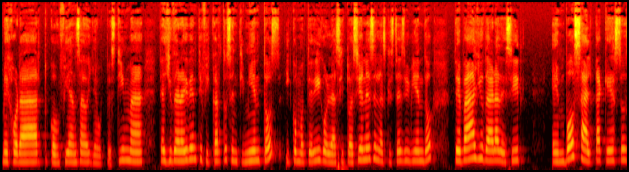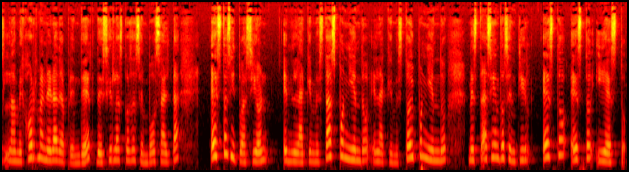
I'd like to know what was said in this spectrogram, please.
mejorar tu confianza y autoestima, te ayudará a identificar tus sentimientos y como te digo, las situaciones en las que estés viviendo te va a ayudar a decir en voz alta, que esto es la mejor manera de aprender, decir las cosas en voz alta, esta situación en la que me estás poniendo, en la que me estoy poniendo, me está haciendo sentir esto, esto y esto,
